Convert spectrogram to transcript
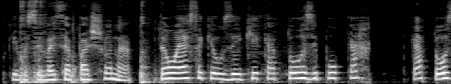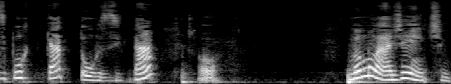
porque você vai se apaixonar. Então, essa que eu usei aqui é 14 por 14 por 14, tá? Ó. Vamos lá, gente.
